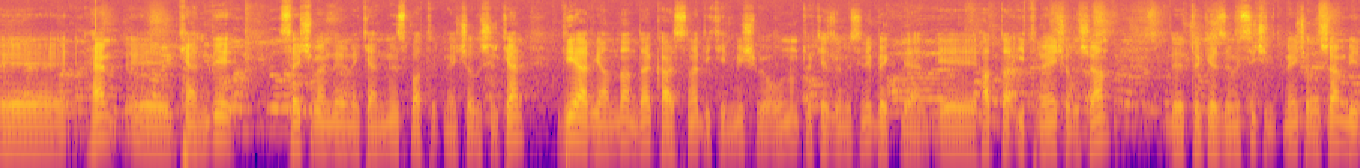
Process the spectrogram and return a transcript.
e, hem e, kendi seçmenlerine kendini ispat etmeye çalışırken diğer yandan da karşısına dikilmiş ve onun tökezlemesini bekleyen e, hatta itmeye çalışan e, tökezlemesi için itmeye çalışan bir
